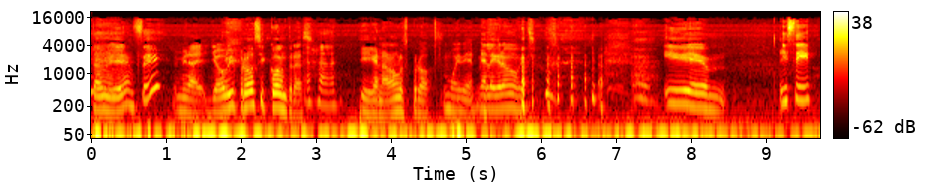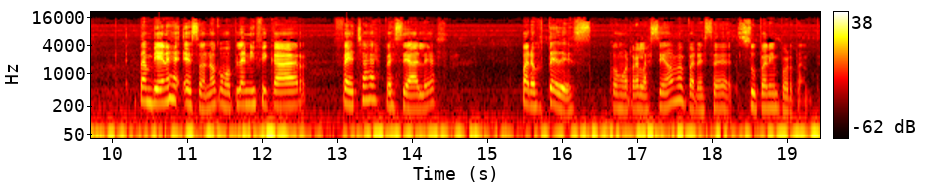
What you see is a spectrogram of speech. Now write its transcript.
También. ¿Sí? Mira, yo vi pros y contras. Ajá. Y ganaron los pros. Muy bien, me alegro mucho. y, y sí, también es eso, ¿no? Como planificar fechas especiales para ustedes como relación me parece súper importante.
